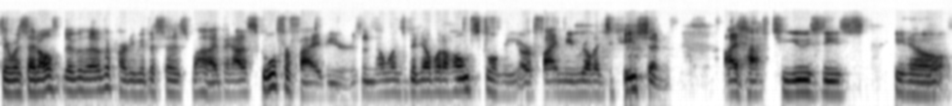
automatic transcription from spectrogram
there was that also there was that other part of me that says, "Wow, I've been out of school for five years, and no one's been able to homeschool me or find me real education. I have to use these, you know,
